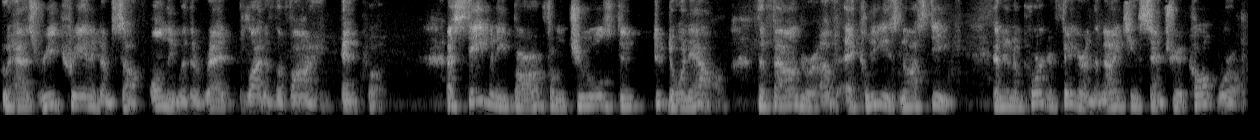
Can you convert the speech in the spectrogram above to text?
who has recreated himself only with the red blood of the vine, end quote. A statement he borrowed from Jules Doinel, the founder of Église Gnostique and an important figure in the 19th century occult world.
